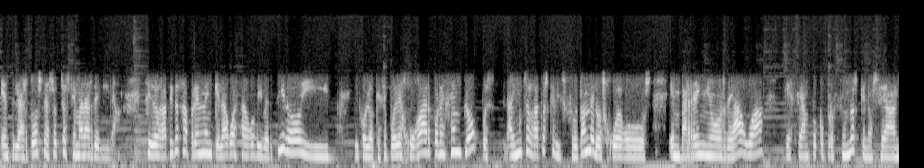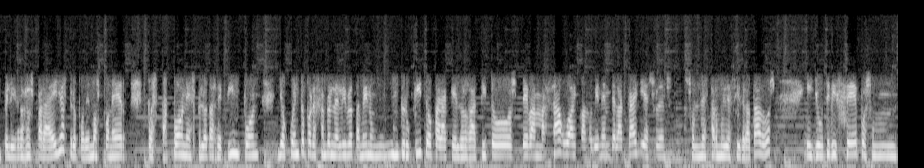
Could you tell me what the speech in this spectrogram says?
entre las dos y las ocho semanas de vida. Si los gatitos aprenden que el agua es algo divertido y, y, con lo que se puede jugar, por ejemplo, pues hay muchos gatos que disfrutan de los juegos en barreños de agua, que sean poco profundos, que no sean peligrosos para ellos, pero podemos poner pues tapones, pelotas de ping-pong. Yo cuento, por ejemplo, en el libro también un, truquito para que los gatitos beban más agua y cuando vienen de la calle suelen, suelen estar muy deshidratados. Y yo utilicé pues un,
